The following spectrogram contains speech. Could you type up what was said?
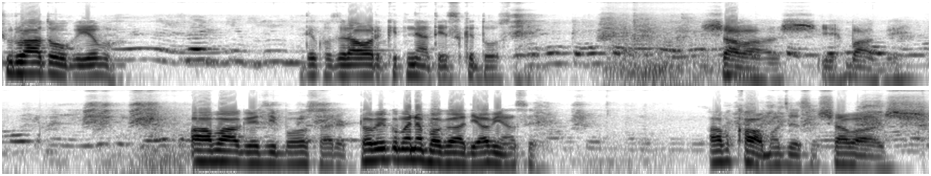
शुरुआत हो गई अब। देखो जरा और कितने आते इसके दोस्त। शाबाश, ये भाग गए। अब आ गए जी बहुत सारे। टॉबी को मैंने भगा दिया अब यहाँ से। अब खाओ मज़े से, शाबाश।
